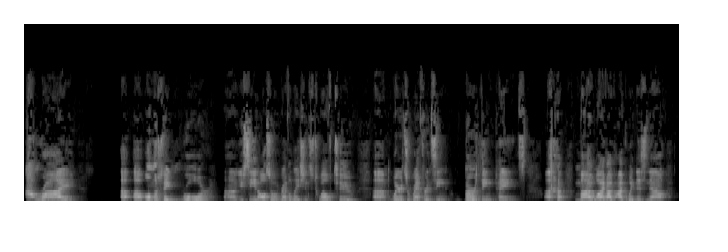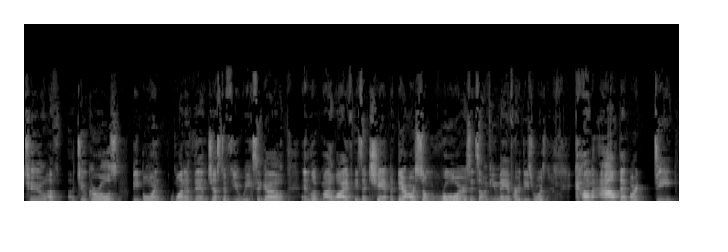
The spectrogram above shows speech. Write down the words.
cry, uh, uh, almost a roar. Uh, you see it also in Revelations 12 2, um, where it's referencing birthing pains. Uh, my wife, I've, I've, witnessed now two of uh, two girls be born. One of them just a few weeks ago. And look, my wife is a champ, but there are some roars, and some of you may have heard these roars come out that are deep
